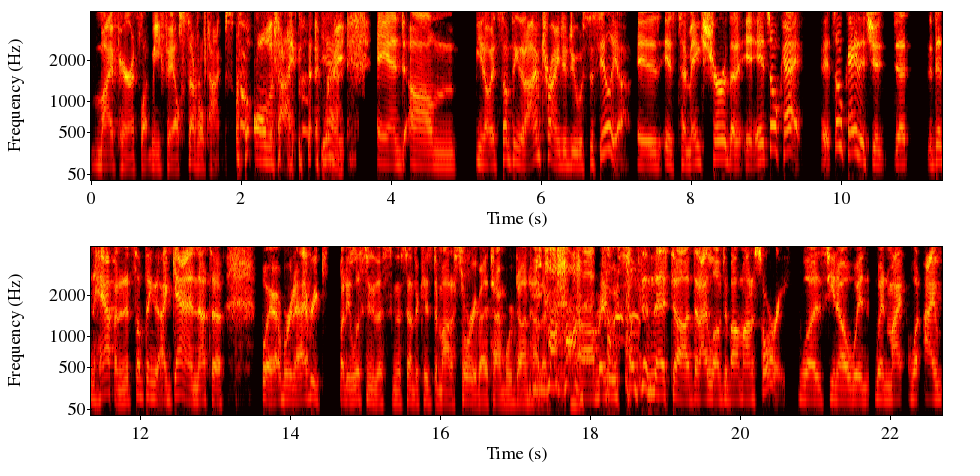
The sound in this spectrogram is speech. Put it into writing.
my parents let me fail several times all the time yeah. right? And um you know, it's something that I'm trying to do with Cecilia is is to make sure that it, it's okay. It's okay that you that it didn't happen, and it's something that, again, not to boy, we're gonna everybody listening to this is gonna send their kids to Montessori by the time we're done. Heather, um, it was something that uh, that I loved about Montessori was you know when when my what I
